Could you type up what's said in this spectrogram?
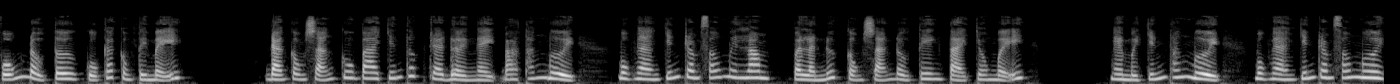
vốn đầu tư của các công ty Mỹ. Đảng Cộng sản Cuba chính thức ra đời ngày 3 tháng 10, 1965 và là nước Cộng sản đầu tiên tại châu Mỹ. Ngày 19 tháng 10, 1960,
